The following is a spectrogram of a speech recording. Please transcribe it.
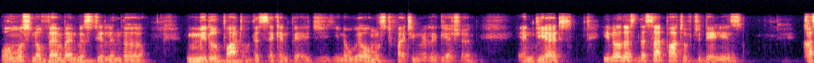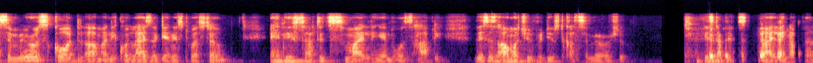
almost November and we're still in the middle part of the second page. You know, we're almost fighting relegation. And yet, you know, the, the sad part of today is Casemiro scored um, an equalizer against West Ham and he started smiling and was happy. This is how much we've reduced Casemiro to. He started smiling after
